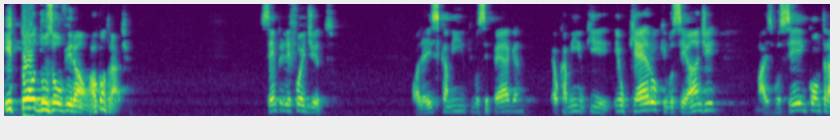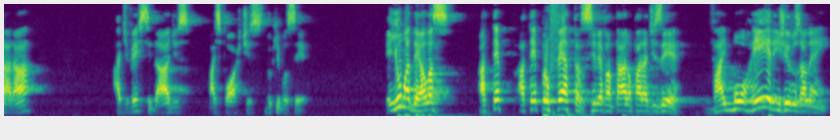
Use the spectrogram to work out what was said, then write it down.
e todos ouvirão. Ao contrário. Sempre lhe foi dito: olha, esse caminho que você pega é o caminho que eu quero que você ande, mas você encontrará adversidades mais fortes do que você. Em uma delas, até, até profetas se levantaram para dizer: vai morrer em Jerusalém.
